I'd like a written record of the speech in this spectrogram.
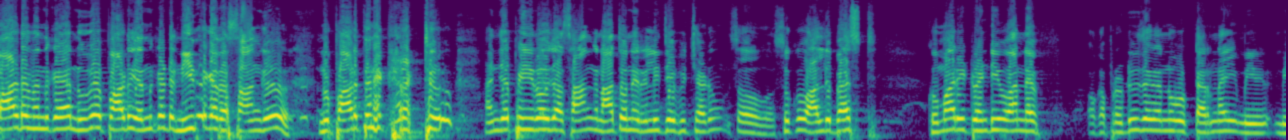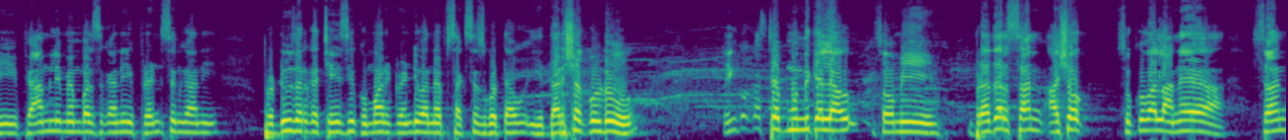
పాడడం ఎందుకయ్యా? నువ్వే పాడు ఎందుకంటే నీదే కదా సాంగ్. నువ్వు పాడితేనే కరెక్ట్ అని చెప్పి ఈరోజు ఆ సాంగ్ నాతోనే రిలీజ్ చేయించాడు. So Suku all the best. Kumari twenty one F ఒక ప్రొడ్యూసర్గా నువ్వు టర్న్ అయ్యి మీ మీ ఫ్యామిలీ మెంబర్స్ కానీ ఫ్రెండ్స్ని కానీ ప్రొడ్యూసర్గా చేసి Kumari twenty one F success కొట్టావు. ఈ దర్శకుడు ఇంకొక స్టెప్ ముందుకెళ్ళావు. సో మీ బ్రదర్ సన్ అశోక్ సుక్కు వల్ల అనే సన్.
